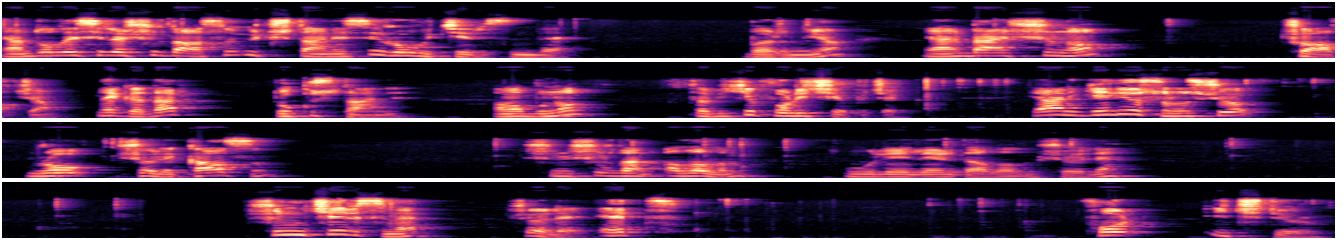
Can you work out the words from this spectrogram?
Yani dolayısıyla şurada aslında 3 tanesi row içerisinde barınıyor. Yani ben şunu çoğaltacağım. Ne kadar? 9 tane. Ama bunu tabii ki for each yapacak. Yani geliyorsunuz şu row şöyle kalsın. Şunu şuradan alalım. UL'leri de alalım şöyle. Şunun içerisine şöyle add for each diyorum.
